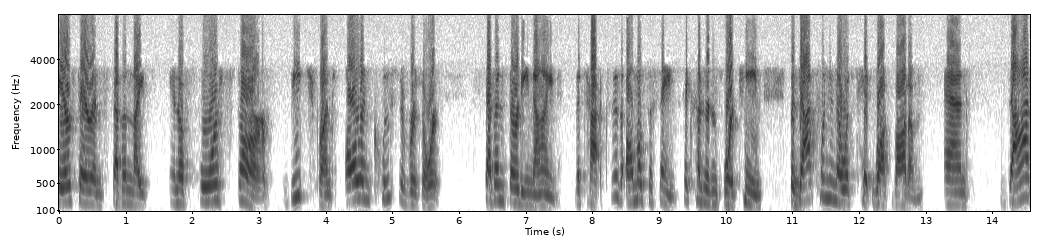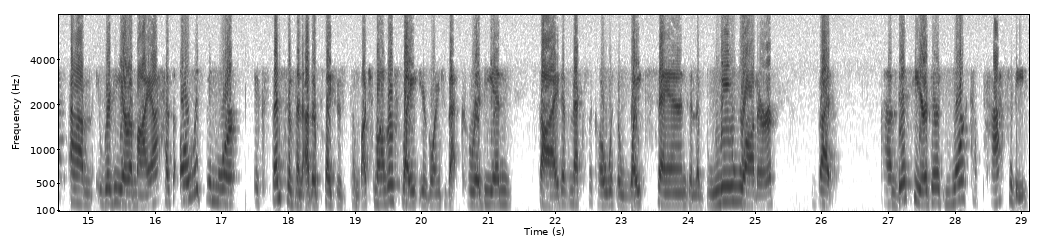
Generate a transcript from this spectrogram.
Airfare and seven nights in a four-star beachfront all-inclusive resort 739. The tax is almost the same, 614. But that's when you know it's hit rock bottom. And that um, Riviera Maya has always been more expensive than other places. It's a much longer flight. You're going to that Caribbean side of Mexico with the white sand and the blue water. But um, this year, there's more capacity,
